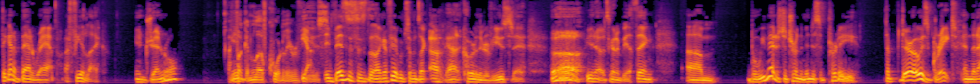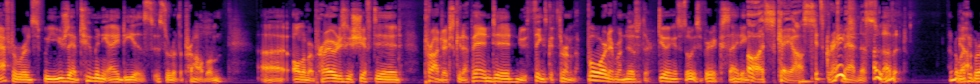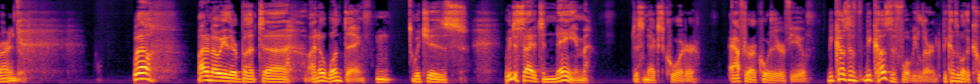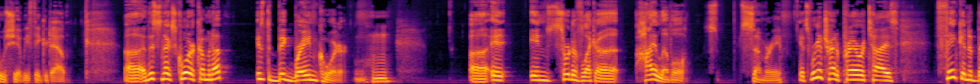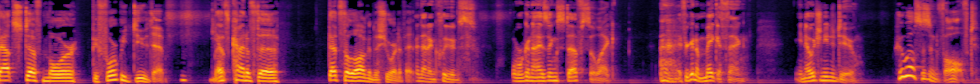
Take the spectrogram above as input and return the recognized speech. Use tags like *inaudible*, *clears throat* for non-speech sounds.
They got a bad rap. I feel like in general. I fucking love quarterly Yeah, reviews. in businesses, like I feel like when someone's like, "Oh God, quarterly reviews today," oh, you know, it's going to be a thing. Um, but we managed to turn them into some pretty. They're, they're always great, and then afterwards, we usually have too many ideas. Is sort of the problem. Uh, all of our priorities get shifted, projects get upended, new things get thrown on the board. Everyone knows what they're doing. It's always very exciting. oh, it's chaos. it's great, madness. I love it. I don't know why people aren't into it. Well, I don't know either, but uh, I know one thing, Hmm. which is we decided to name this next quarter after our quarterly review because of because of what we learned, because of all the cool shit we figured out. Uh, and this next quarter coming up is the big brain quarter. Mm-hmm. Uh, it in sort of like a high level s- summary. It's we're going to try to prioritize thinking about stuff more before we do them. That's kind of the that's the long and the short of it. And that includes organizing stuff. So, like, *clears throat* if you're going to make a thing, you know what you need to do. Who else is involved?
